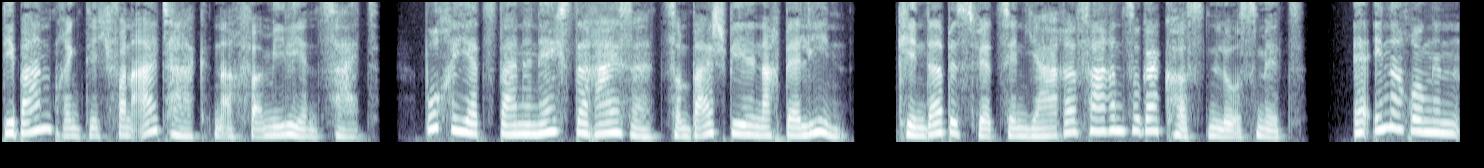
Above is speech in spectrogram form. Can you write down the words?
Die Bahn bringt dich von Alltag nach Familienzeit. Buche jetzt deine nächste Reise, zum Beispiel nach Berlin. Kinder bis 14 Jahre fahren sogar kostenlos mit. Erinnerungen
